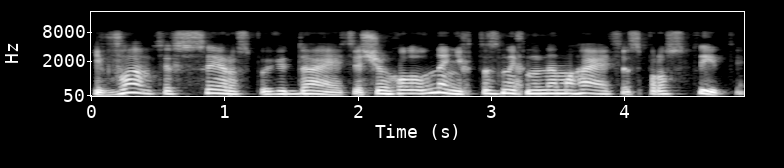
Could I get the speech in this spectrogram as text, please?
І вам це все розповідається. Що головне, ніхто з них не намагається спростити.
